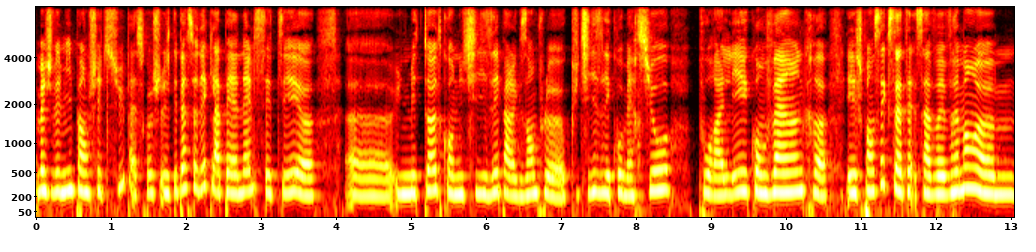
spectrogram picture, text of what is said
Mais je vais m'y pencher dessus parce que j'étais persuadée que la PNL, c'était euh, euh, une méthode qu'on utilisait, par exemple, euh, qu'utilisent les commerciaux pour aller convaincre. Et je pensais que ça, ça avait vraiment euh,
